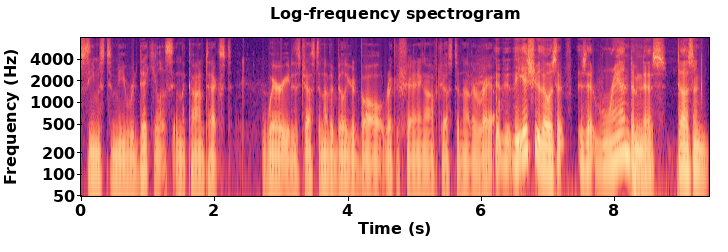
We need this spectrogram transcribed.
seems to me ridiculous in the context where it is just another billiard ball ricocheting off just another rail. The, the, issue, though, is that is that randomness doesn't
